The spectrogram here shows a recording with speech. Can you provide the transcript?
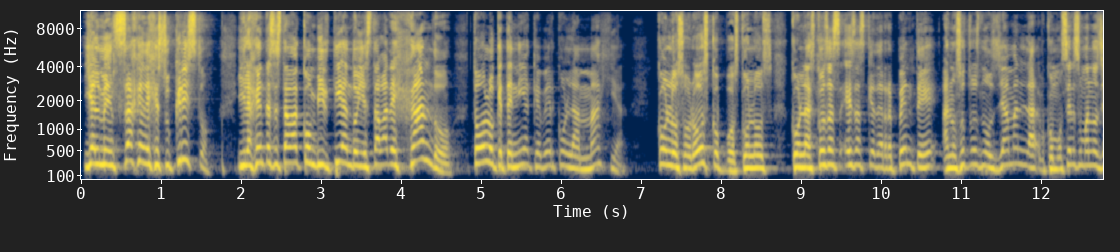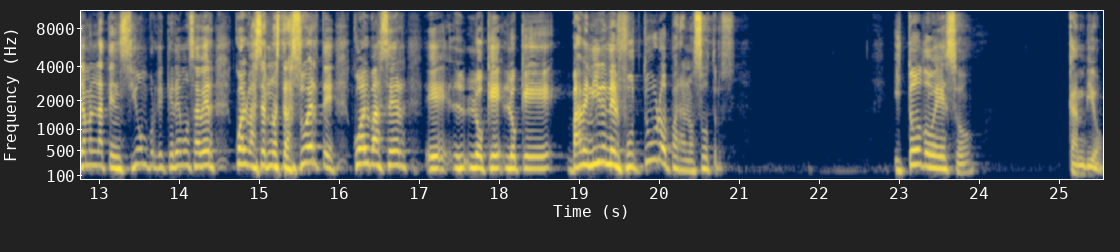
y al mensaje de Jesucristo. Y la gente se estaba convirtiendo y estaba dejando todo lo que tenía que ver con la magia, con los horóscopos, con, los, con las cosas esas que de repente a nosotros nos llaman, como seres humanos, llaman la atención porque queremos saber cuál va a ser nuestra suerte, cuál va a ser eh, lo, que, lo que va a venir en el futuro para nosotros. Y todo eso cambió.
